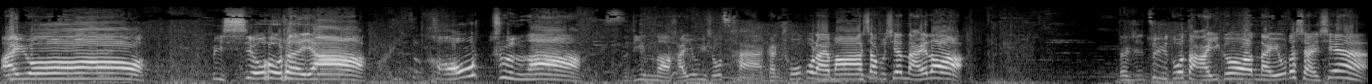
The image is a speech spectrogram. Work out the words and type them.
哎呦，被秀了呀。好准啊！死定了，还有一手踩，敢戳过来吗？下路先来了，但是最多打一个奶油的闪现，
